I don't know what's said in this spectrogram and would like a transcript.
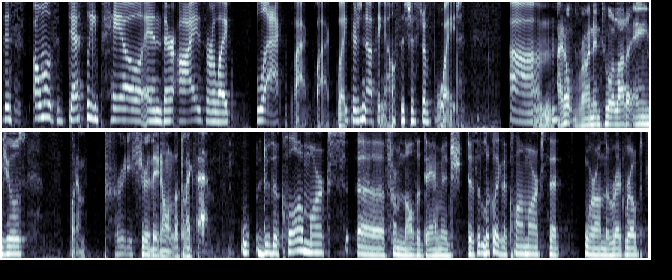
this almost deathly pale, and their eyes are like black, black, black. Like there's nothing else. It's just a void. Um, I don't run into a lot of angels, but I'm pretty sure they don't look like that. Do the claw marks uh, from all the damage? Does it look like the claw marks that were on the red robed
